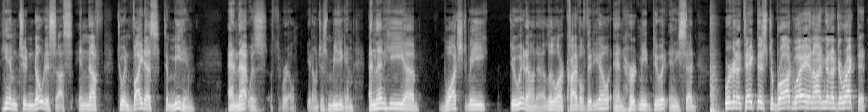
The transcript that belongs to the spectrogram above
him to notice us enough to invite us to meet him. And that was a thrill, you know, just meeting him. And then he uh, watched me do it on a little archival video and heard me do it. And he said, We're going to take this to Broadway and I'm going to direct it.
